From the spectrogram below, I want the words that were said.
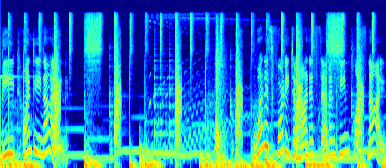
B29 What is 40 to minus 17 plus 9?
